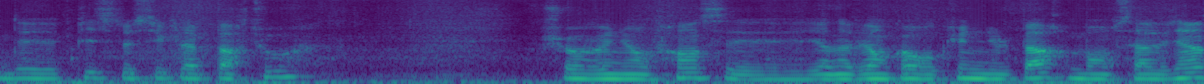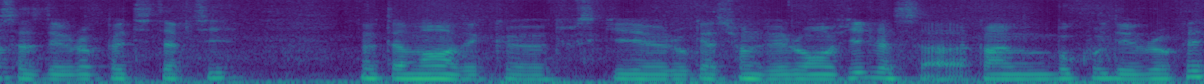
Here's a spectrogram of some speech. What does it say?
des pistes cyclables partout. Je suis revenu en France et il n'y en avait encore aucune nulle part. Bon, ça vient, ça se développe petit à petit notamment avec euh, tout ce qui est location de vélo en ville, ça a quand même beaucoup développé,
